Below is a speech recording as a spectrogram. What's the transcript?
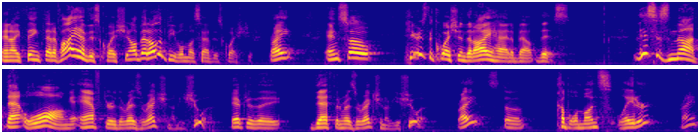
And I think that if I have this question, I'll bet other people must have this question, right? And so here's the question that I had about this. This is not that long after the resurrection of Yeshua, after the death and resurrection of Yeshua, right? It's a couple of months later, right?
